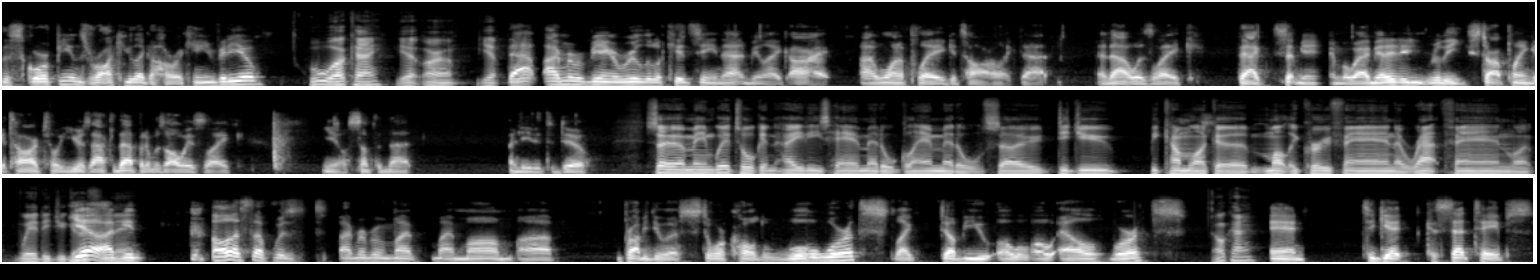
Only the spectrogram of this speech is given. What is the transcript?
the Scorpions "Rock You Like a Hurricane" video. Ooh, okay. Yep. All right. Yep. That I remember being a real little kid seeing that and being like, "All right, I want to play guitar like that." And that was like that sent me in my way. I mean, I didn't really start playing guitar till years after that, but it was always like, you know, something that I needed to do. So, I mean, we're talking '80s hair metal, glam metal. So, did you become like a Motley Crue fan, a Ratt fan? Like, where did you go? Yeah, I there? mean, all that stuff was. I remember my my mom uh, brought me to a store called Woolworths, like W O O L Worths. Okay. and to get cassette tapes,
